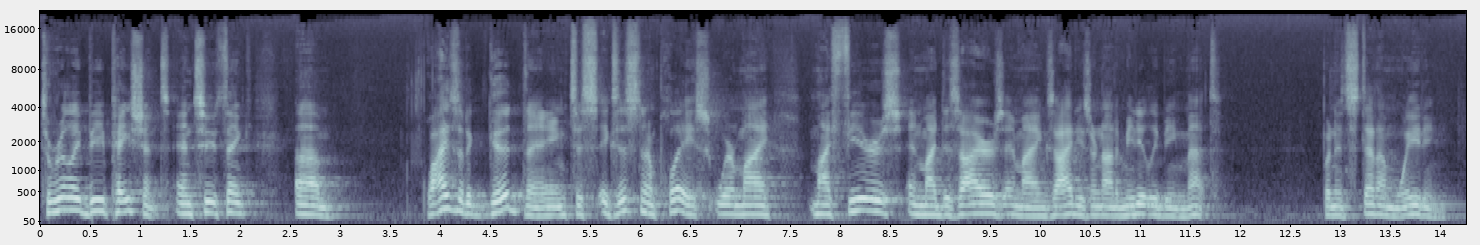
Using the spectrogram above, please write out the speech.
To really be patient and to think, um, why is it a good thing to exist in a place where my, my fears and my desires and my anxieties are not immediately being met? But instead, I'm waiting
